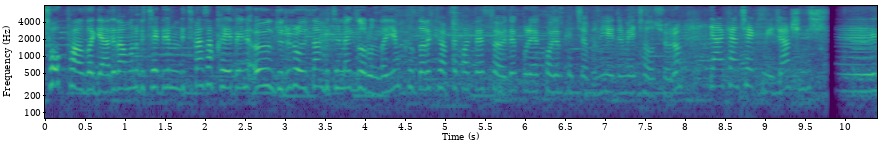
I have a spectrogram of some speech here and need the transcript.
Çok fazla geldi. Ben bunu bitirebilirim. Bitirmezsem Kaya beni öldürür. O yüzden bitirmek zorundayım. Kızlara köfte patates söyledik. Buraya koydum ketçabını. Yedirmeye çalışıyorum. Yerken çekmeyeceğim. Şimdi eee,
